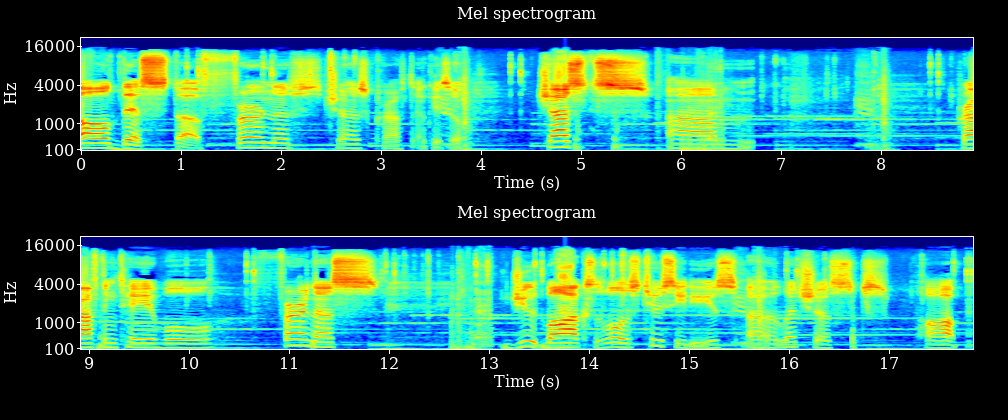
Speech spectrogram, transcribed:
all this stuff. Furnace, chest, craft. Okay, so chests, um, crafting table, furnace, jukebox, as well as two CDs. Uh, let's just pop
